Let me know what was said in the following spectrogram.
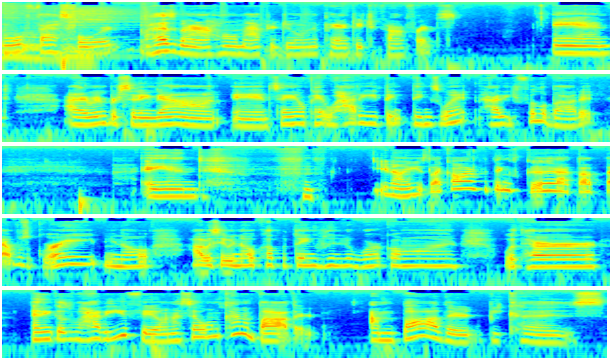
We'll fast forward. My husband and I are home after doing a parent teacher conference. And I remember sitting down and saying, okay, well, how do you think things went? How do you feel about it? And you know, he's like, oh, everything's good. I thought that was great. You know, obviously we know a couple things we need to work on with her. And he goes, well, how do you feel? And I said, well, I'm kind of bothered. I'm bothered because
